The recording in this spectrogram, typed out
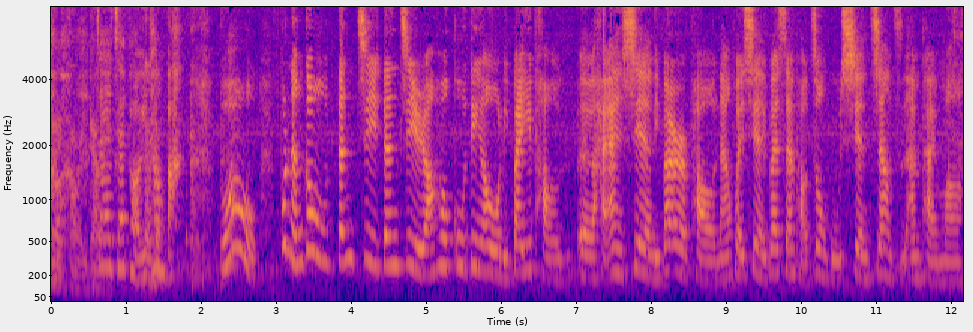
再跑一趟，再再跑一趟吧。哇哦，不能够登记登记，然后固定哦，我礼拜一跑呃海岸线，礼拜二跑南回线，礼拜三跑纵谷线，这样子安排吗？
